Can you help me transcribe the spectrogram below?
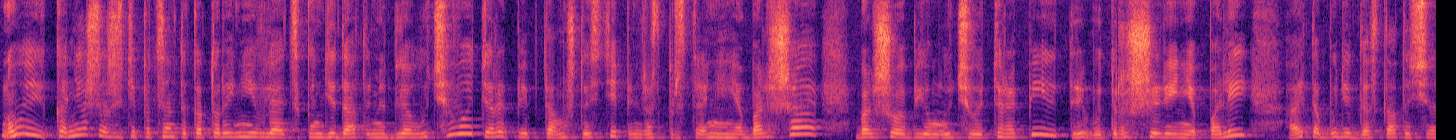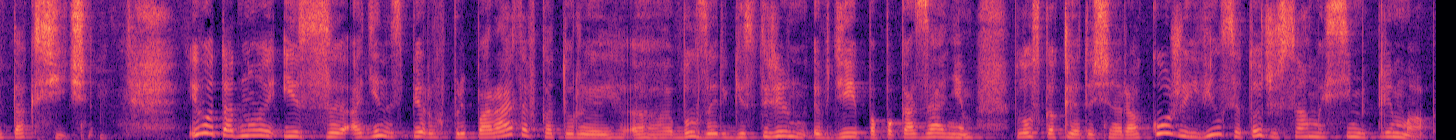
Ну и, конечно же, те пациенты, которые не являются кандидатами для лучевой терапии, потому что степень распространения большая, большой объем лучевой терапии требует расширения полей, а это будет достаточно токсичным. И вот одно из, один из первых препаратов, который э, был зарегистрирован FDA по показаниям плоскоклеточной рак кожи, явился тот же самый симиплимаб.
